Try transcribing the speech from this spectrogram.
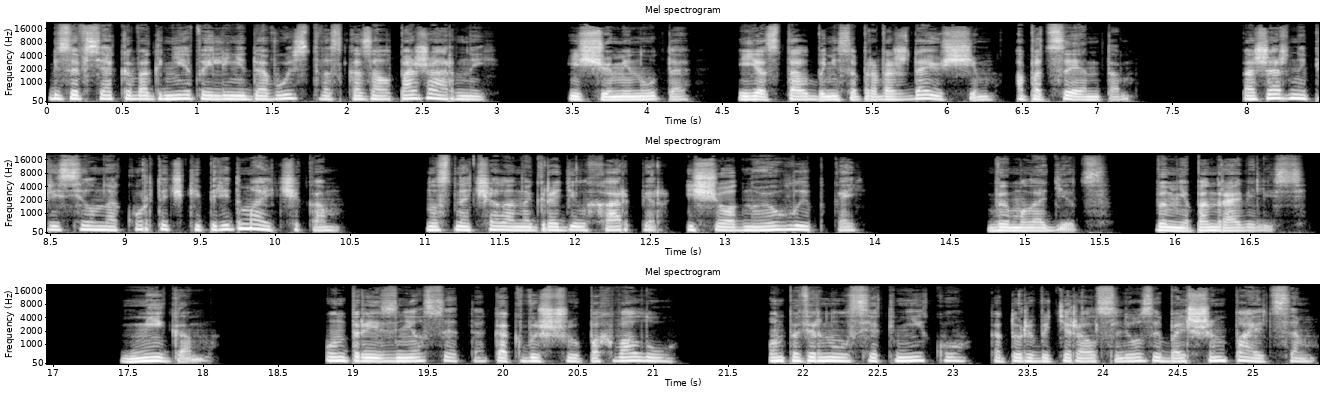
Безо всякого гнева или недовольства сказал пожарный. «Еще минута, я стал бы не сопровождающим, а пациентом. Пожарный присел на корточки перед мальчиком, но сначала наградил Харпер еще одной улыбкой. «Вы молодец, вы мне понравились. Мигом». Он произнес это как высшую похвалу. Он повернулся к Нику, который вытирал слезы большим пальцем.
